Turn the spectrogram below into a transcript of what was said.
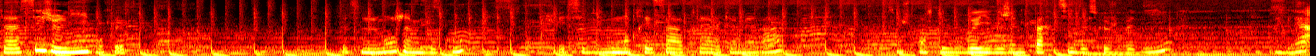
c'est assez joli en fait personnellement j'aime beaucoup. Je vais essayer de vous montrer ça après à la caméra. Je pense que vous voyez déjà une partie de ce que je veux dire. Voilà.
